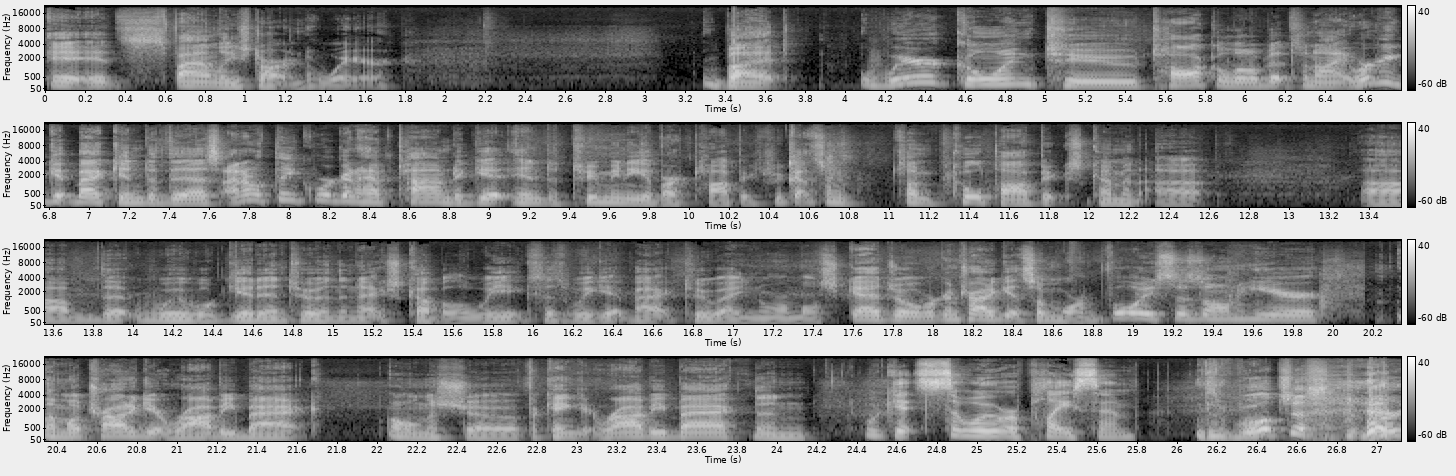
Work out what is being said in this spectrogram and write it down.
it, it's finally starting to wear. But we're going to talk a little bit tonight. We're going to get back into this. I don't think we're going to have time to get into too many of our topics. We've got some some cool topics coming up. um, that we will get into in the next couple of weeks as we get back to a normal schedule. We're going to try to get some more voices on here. I'm going to try to get Robbie back on the show. If I can't get Robbie back, then We'll get so we replace him. we'll just we're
